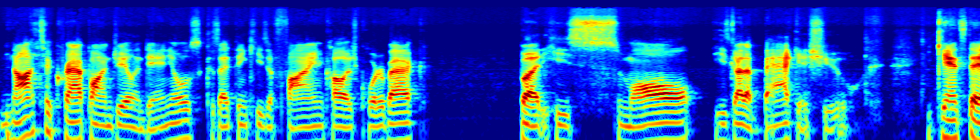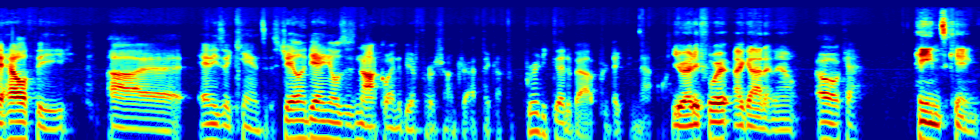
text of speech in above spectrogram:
Not to crap on Jalen Daniels because I think he's a fine college quarterback, but he's small. He's got a back issue. he can't stay healthy. Uh, and he's at Kansas. Jalen Daniels is not going to be a first round draft pick. I feel pretty good about predicting that one. You ready for it? I got it now. Oh, okay. Haynes King.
